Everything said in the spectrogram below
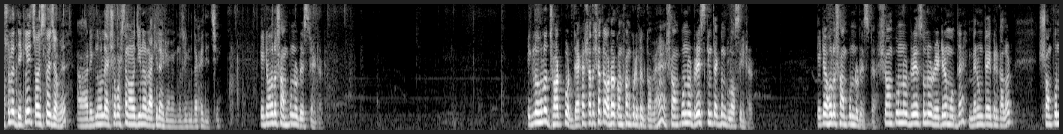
আসলে দেখলেই চয়েস হয়ে যাবে, আর এগুলো হলো একশো পার্সেন্ট অরিজিনাল রাখির আইটেম এগুলো যেগুলো দেখাই দিচ্ছি। এটা হলো সম্পূর্ণ ড্রেসটা এটার এগুলো হলো ঝটপট, দেখার সাথে সাথে অর্ডার কনফার্ম করে ফেলতে হবে। হ্যাঁ সম্পূর্ণ ড্রেস কিন্তু একদম গ্লসি এটার। এটা হলো সম্পূর্ণ ড্রেসটা সম্পূর্ণ ড্রেস হলো রেডের মধ্যে মেরুন টাইপের কালার সম্পূর্ণ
